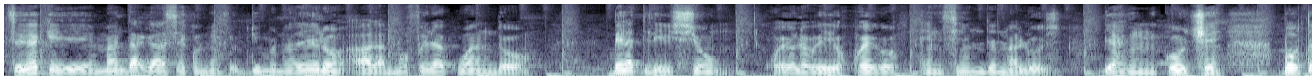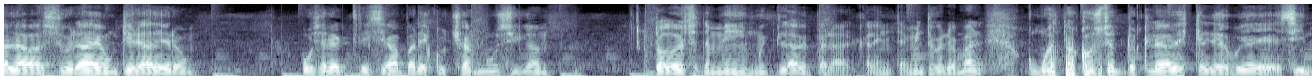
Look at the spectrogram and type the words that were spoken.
¿Será que manda gases con efecto invernadero a la atmósfera cuando ve la televisión, juega los videojuegos, enciende una luz, viaja en un coche, bota la basura de un tiradero, usa electricidad para escuchar música. Todo eso también es muy clave para el calentamiento global, como estos conceptos claves que les voy a decir.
